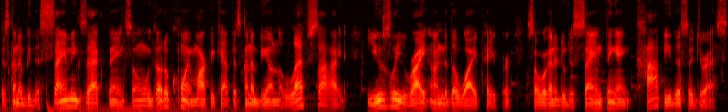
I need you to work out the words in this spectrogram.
It's gonna be the same exact thing. So when we go to CoinMarketCap, it's gonna be on the left side, usually right under the white paper. So we're gonna do the same thing and copy this address.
